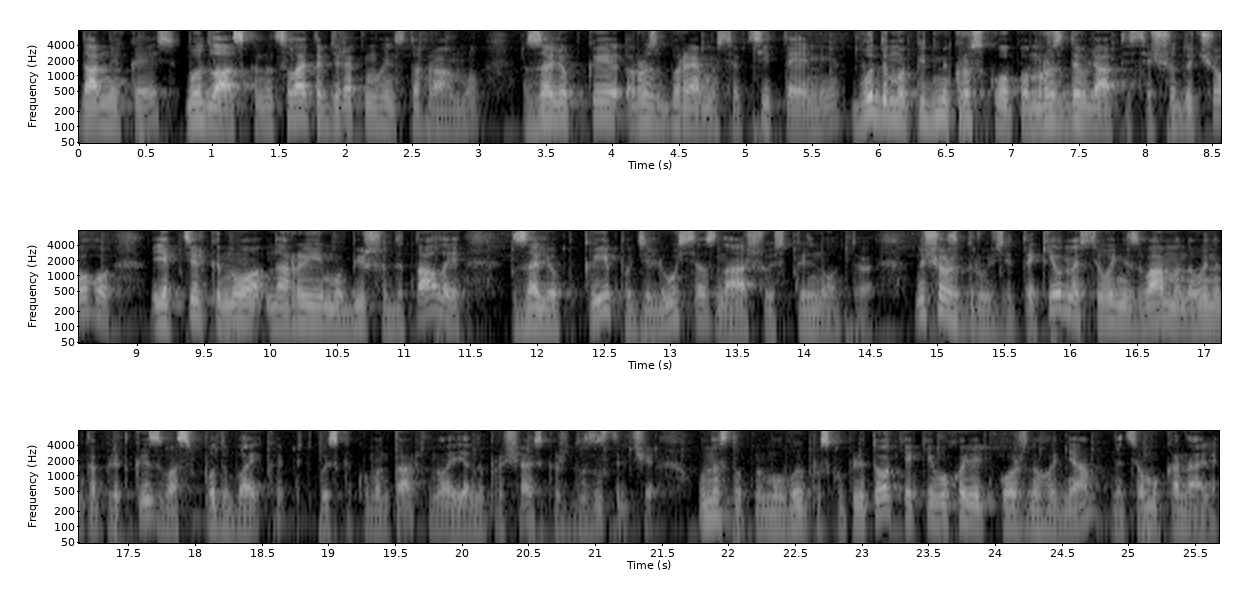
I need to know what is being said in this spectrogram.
даний кейс. Будь ласка, надсилайте в директ мого інстаграму. Залюбки розберемося в цій темі. Будемо під мікроскопом роздивлятися, що до чого. Як тільки но нариємо більше деталей, залюбки поділюся з нашою спільнотою. Ну що ж, друзі, такі у нас сьогодні з вами новини та плітки. З вас вподобайка, підписка, коментар. Ну а я не прощаюсь, кажу до зустрічі у наступному випуску пліток, які виходять кожного дня на цьому каналі.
